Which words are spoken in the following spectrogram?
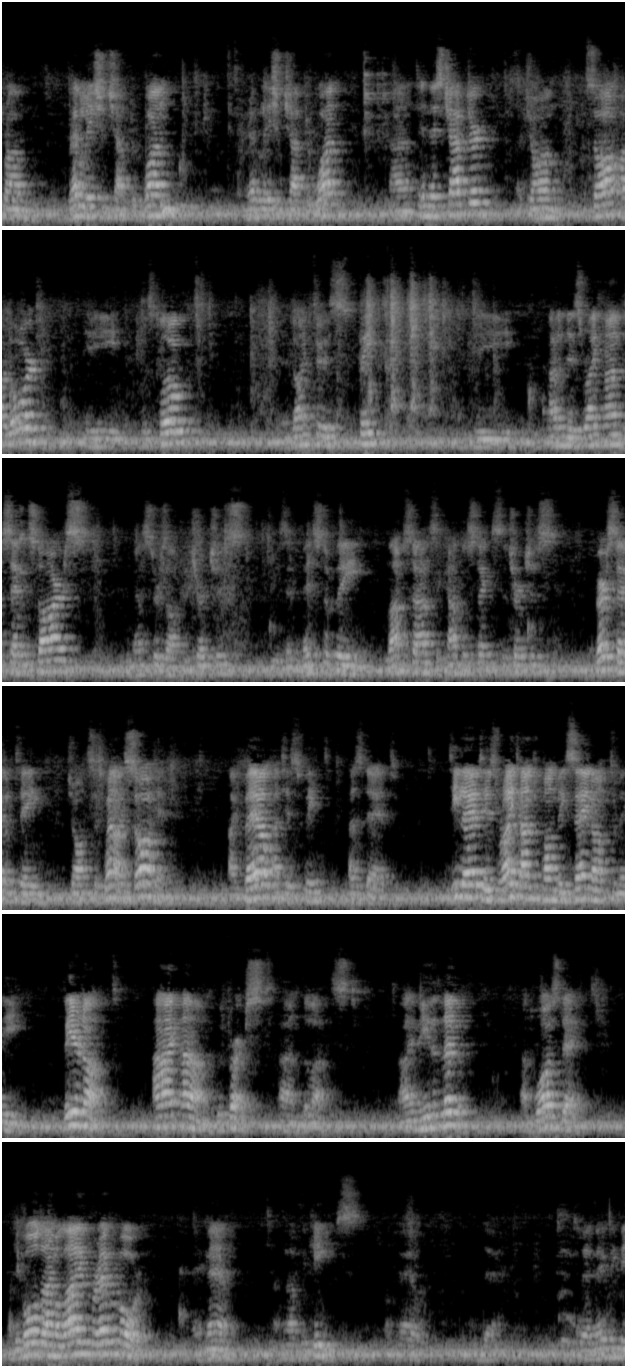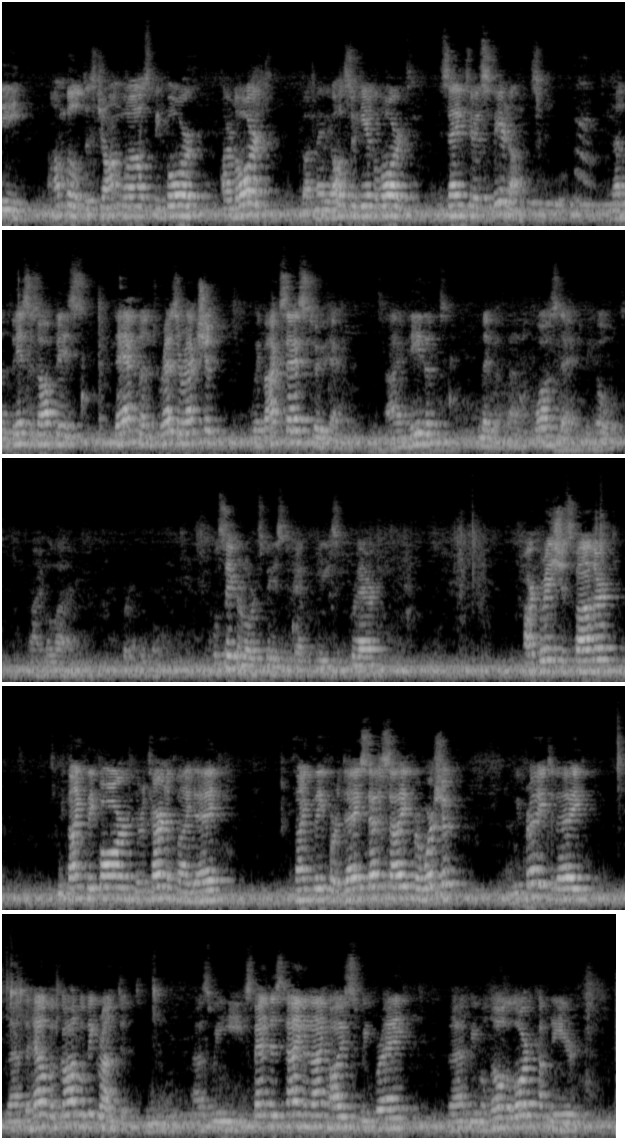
from Revelation chapter 1. Revelation chapter 1. And in this chapter, uh, John saw our Lord. He was clothed down to his feet. He had in his right hand the seven stars, the ministers of the churches. He was in the midst of the lampstands, the candlesticks, the churches. Verse 17, John says, When I saw him, I fell at his feet as dead. And he laid his right hand upon me, saying unto me, Fear not, I am the first and the last. I am he that liveth and was dead. And behold, I am alive forevermore. Amen. And have the keys of hell and death. Today may we be humbled as John was before our Lord, but may we also hear the Lord saying to us, Fear not. That on the basis of his death and resurrection, we have access to him. I am he that liveth and was dead. Behold, I am alive forevermore. We'll seek our Lord's face together, please, in prayer. Our gracious Father, we thank Thee for the return of Thy day. We thank Thee for a day set aside for worship. And we pray today that the help of God will be granted. As we spend this time in Thy house, we pray that we will know the Lord come near.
